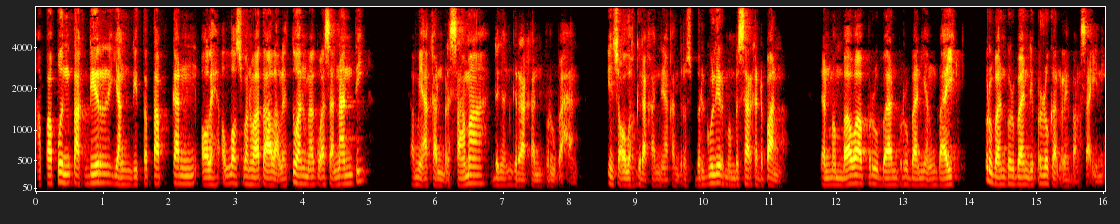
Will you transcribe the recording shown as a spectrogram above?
apa pun takdir yang ditetapkan oleh Allah Subhanahu wa taala oleh Tuhan Maha Kuasa nanti kami akan bersama dengan gerakan perubahan. Insya Allah gerakan ini akan terus bergulir membesar ke depan dan membawa perubahan-perubahan yang baik, perubahan-perubahan diperlukan oleh bangsa ini.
